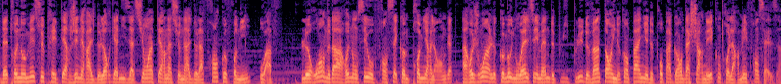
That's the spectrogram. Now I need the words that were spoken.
d'être nommée secrétaire générale de l'Organisation internationale de la francophonie, OAF, le Rwanda a renoncé au français comme première langue, a rejoint le Commonwealth et mène depuis plus de 20 ans une campagne de propagande acharnée contre l'armée française.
